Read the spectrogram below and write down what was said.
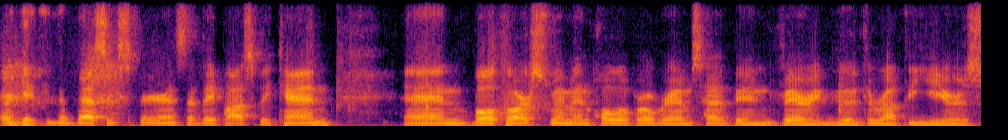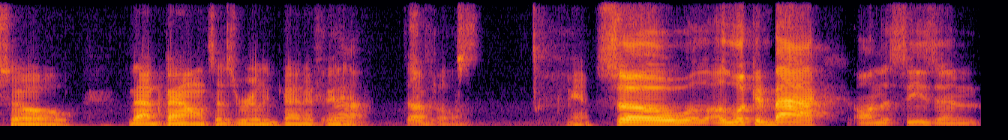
are getting the best experience that they possibly can. And both our swim and polo programs have been very good throughout the years. So that balance has really benefited. Yeah, definitely. Yeah. So uh, looking back on the season,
